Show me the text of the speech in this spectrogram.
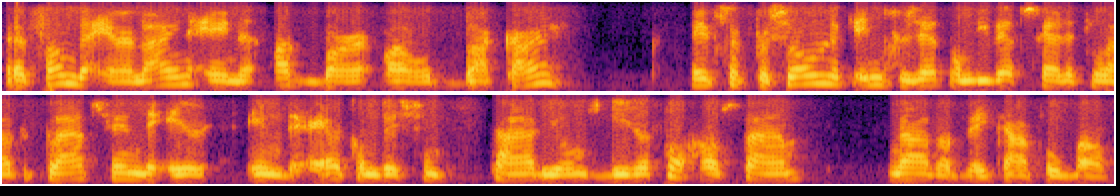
uh, van de airline, ene Akbar al-Bakar, heeft zich persoonlijk ingezet om die wedstrijden te laten plaatsvinden in de airconditioned stadions die er toch al staan na dat WK-voetbal.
